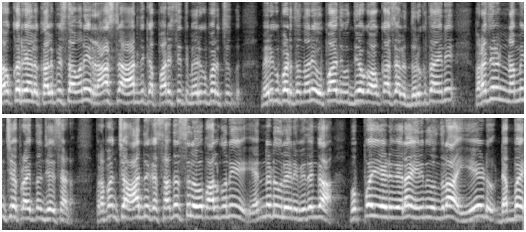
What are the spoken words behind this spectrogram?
సౌకర్యాలు కల్పిస్తామని రాష్ట్ర ఆర్థిక పరిస్థితి మెరుగుపరచు మెరుగుపడుతుందని ఉపాధి ఉద్యోగ అవకాశాలు దొరుకుతాయని ప్రజలను నమ్మించే ప్రయత్నం చేశాడు. ప్రపంచ ఆర్థిక సదస్సులో పాల్గొని ఎన్నడూ లేని విధంగా ముప్పై ఏడు వేల ఎనిమిది వందల ఏడు డెబ్బై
